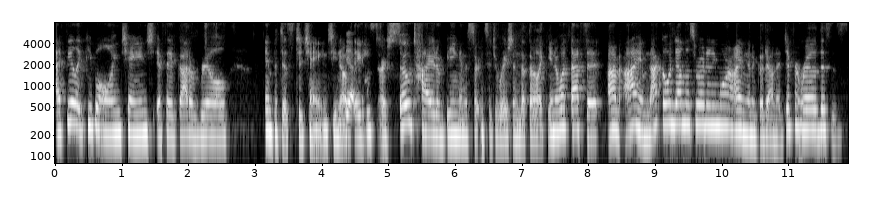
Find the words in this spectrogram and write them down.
I feel like people only change if they've got a real impetus to change. You know, if they just are so tired of being in a certain situation that they're like, you know what, that's it. I'm I am not going down this road anymore. I'm going to go down a different road. This is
